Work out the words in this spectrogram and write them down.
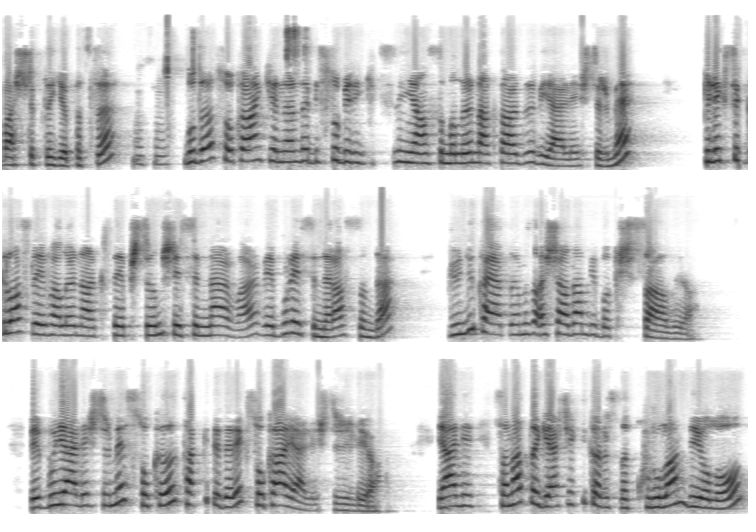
başlıklı yapıtı. Hı hı. Bu da sokağın kenarında bir su birikintisinin yansımalarını aktardığı bir yerleştirme. Plexiglas levhaların arkasına yapıştırılmış resimler var ve bu resimler aslında günlük hayatlarımıza aşağıdan bir bakışı sağlıyor. Ve bu yerleştirme sokağı taklit ederek sokağa yerleştiriliyor. Yani sanatla gerçeklik arasında kurulan diyaloğun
